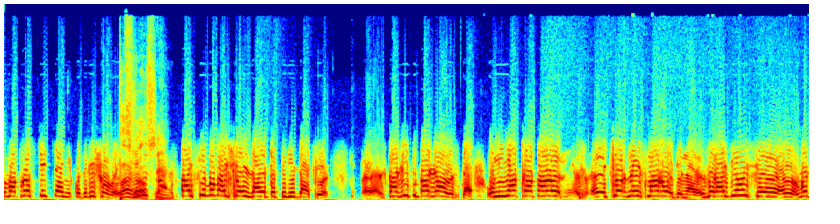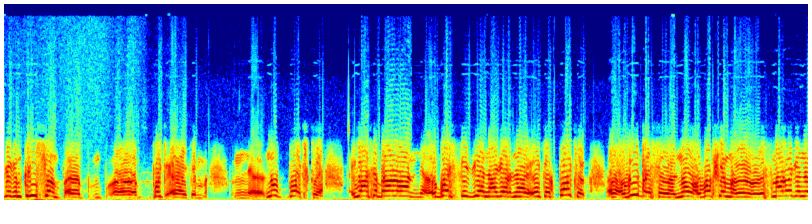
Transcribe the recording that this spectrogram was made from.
вопрос тете Тане Кудряшовой. Пожалуйста. Спасибо большое за эту передачу. Э, Скажите, пожалуйста, у меня пропала э, черная смородина, заразилась э, вот этим клещом, этим, ну, почки. Я собрала э, горсти две, наверное, этих почек, э, выбросила, но, в общем, э, смородина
